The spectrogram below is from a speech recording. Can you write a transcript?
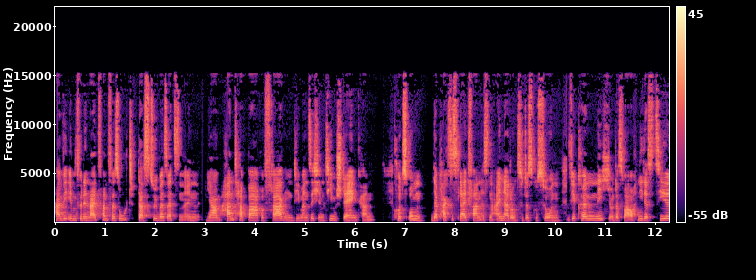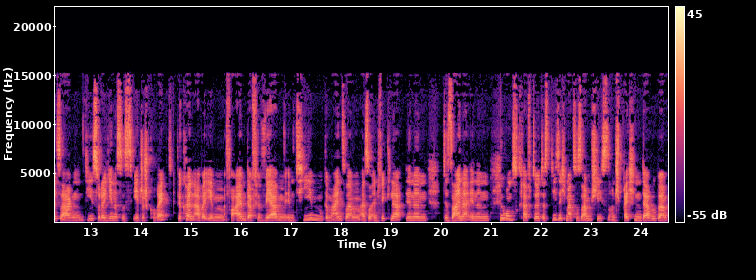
haben wir eben für den Leitfaden versucht, das zu übersetzen in ja handhabbare Fragen, die man sich im Team stellen kann. Kurzum, der Praxisleitfaden ist eine Einladung zur Diskussion. Wir können nicht, und das war auch nie das Ziel, sagen, dies oder jenes ist ethisch korrekt. Wir können aber eben vor allem dafür werben, im Team gemeinsam, also EntwicklerInnen, DesignerInnen, Führungskräfte, dass die sich mal zusammenschließen und sprechen darüber,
